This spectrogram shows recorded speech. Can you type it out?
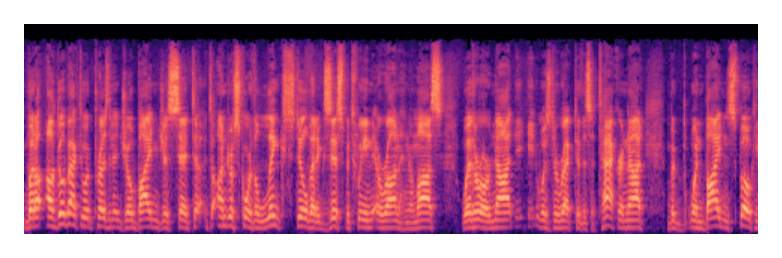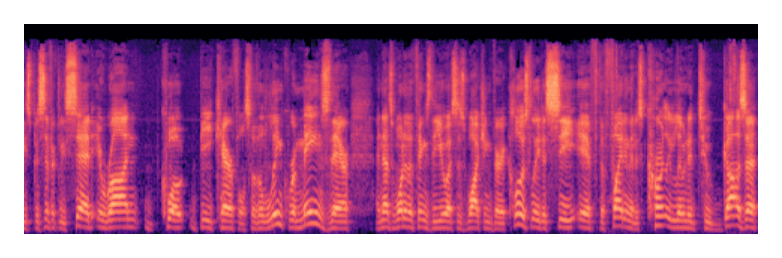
But I'll, I'll go back to what President Joe Biden just said to, to, underscore the link still that exists between Iran and Hamas, whether or not it was direct to this attack or not. But when Biden spoke, he specifically said, Iran, quote, be careful. So the link remains there. And that's one of the things the U.S. is watching very closely to see if the fighting that is currently limited to Gaza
